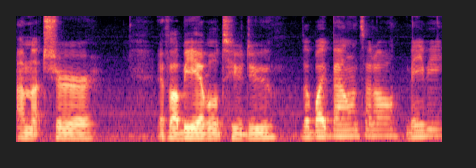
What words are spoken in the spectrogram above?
I'm not sure if I'll be able to do the white balance at all, maybe.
